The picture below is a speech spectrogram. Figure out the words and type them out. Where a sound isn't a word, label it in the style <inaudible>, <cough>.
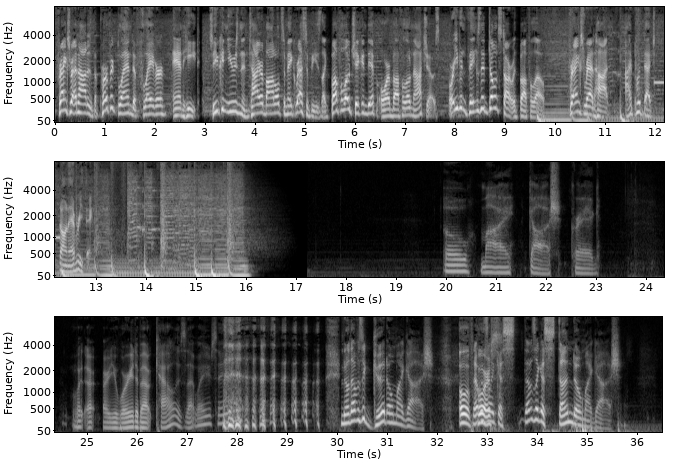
Frank's Red Hot is the perfect blend of flavor and heat, so you can use an entire bottle to make recipes like buffalo chicken dip or buffalo nachos, or even things that don't start with buffalo. Frank's Red Hot, I put that on everything. Oh my gosh, Craig. What are, are you worried about Cal? Is that why you're saying? <laughs> <laughs> <laughs> no, that was a good oh my gosh. oh, of That course. was like a that was like a stunned oh my gosh.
